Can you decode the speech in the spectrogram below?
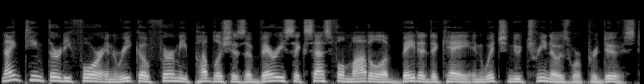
1934 Enrico Fermi publishes a very successful model of beta decay in which neutrinos were produced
